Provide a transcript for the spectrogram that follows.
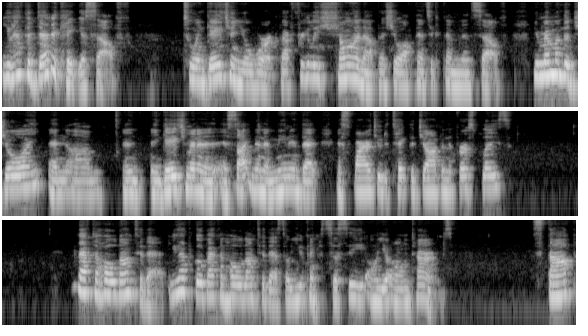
you have to dedicate yourself to engage in your work by freely showing up as your authentic feminine self. You remember the joy and um, and engagement and excitement and meaning that inspired you to take the job in the first place? You have to hold on to that. You have to go back and hold on to that so you can succeed on your own terms. Stop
